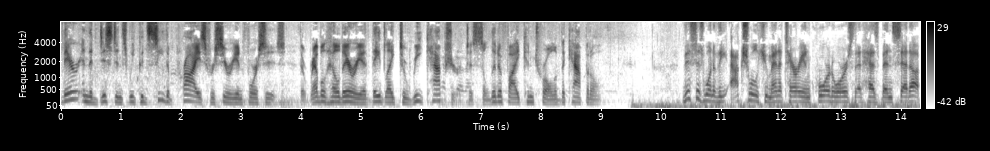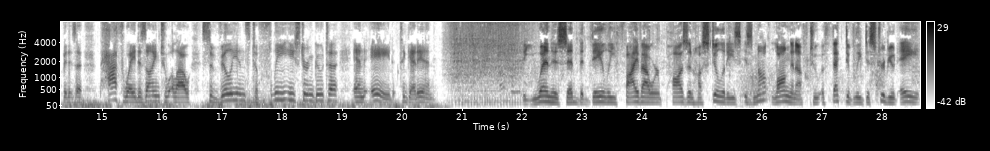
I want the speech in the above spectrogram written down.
There in the distance, we could see the prize for Syrian forces, the rebel held area they'd like to recapture to solidify control of the capital. This is one of the actual humanitarian corridors that has been set up. It is a pathway designed to allow civilians to flee eastern Ghouta and aid to get in. The UN has said that daily five hour pause in hostilities is not long enough to effectively distribute aid.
